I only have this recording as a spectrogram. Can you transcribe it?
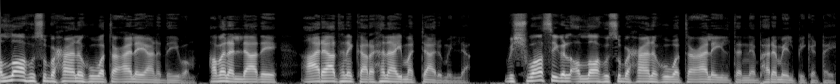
അള്ളാഹു സുബഹാനുഹുവ ദൈവം. അവനല്ലാതെ ആരാധനയ്ക്കർഹനായി മറ്റാരുമില്ല. വിശ്വാസികൾ അള്ളാഹു സുബഹാനുഹുവ തന്നെ ഭരമേൽപ്പിക്കട്ടെ.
